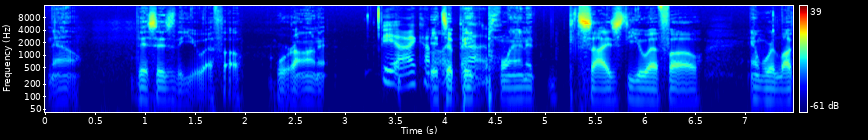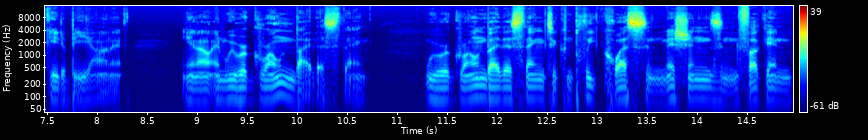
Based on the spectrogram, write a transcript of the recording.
now. This is the UFO. We're on it. Yeah, I kind of It's like a big that. planet-sized UFO, and we're lucky to be on it. You know, and we were grown by this thing. We were grown by this thing to complete quests and missions and fucking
